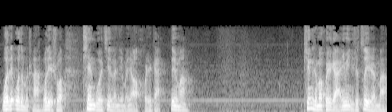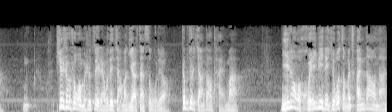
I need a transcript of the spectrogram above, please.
我得我怎么传？我得说，天国近了，你们要悔改，对吗？凭什么悔改？因为你是罪人嘛。嗯，凭什么说我们是罪人？我得讲嘛，一二三四五六，这不就是讲道台吗？你让我回避这些，我怎么传道呢？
